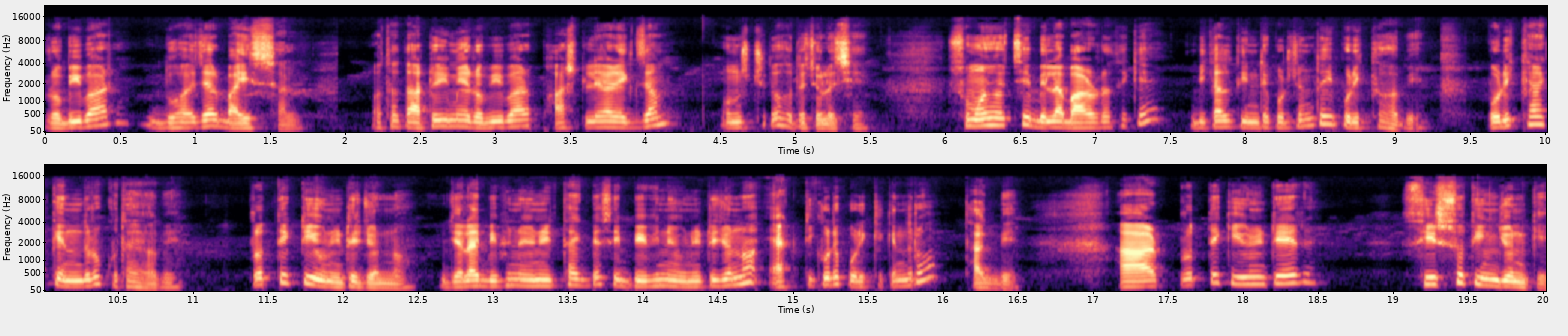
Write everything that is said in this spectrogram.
রবিবার দু হাজার বাইশ সাল, অর্থাৎ আটই মে রবিবার ফার্স্ট লেয়ার এক্সাম অনুষ্ঠিত হতে চলেছে। সময় হচ্ছে বেলা বারোটা থেকে বিকাল তিনটে পর্যন্ত এই পরীক্ষা হবে। পরীক্ষার কেন্দ্র কোথায় হবে? প্রত্যেকটি ইউনিটের জন্য, জেলায় বিভিন্ন ইউনিট থাকবে, সেই বিভিন্ন ইউনিটের জন্য একটি করে পরীক্ষা কেন্দ্র থাকবে। আর প্রত্যেক ইউনিটের শীর্ষ তিনজনকে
